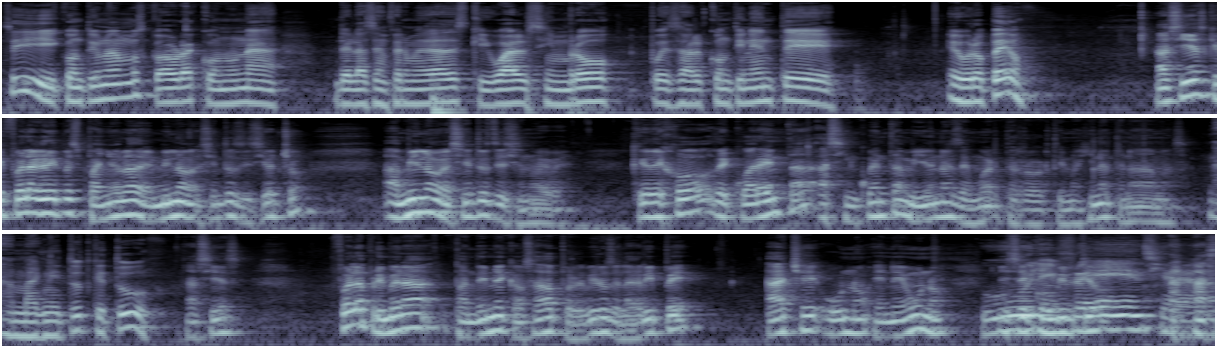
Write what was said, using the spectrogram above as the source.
Sí, continuamos ahora con una de las enfermedades que igual cimbró pues al continente europeo. Así es que fue la gripe española de 1918 a 1919, que dejó de 40 a 50 millones de muertes, Roberto, imagínate nada más. La magnitud que tú. Así es. Fue la primera pandemia causada por el virus de la gripe H1N1 Uy, y la influencia.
